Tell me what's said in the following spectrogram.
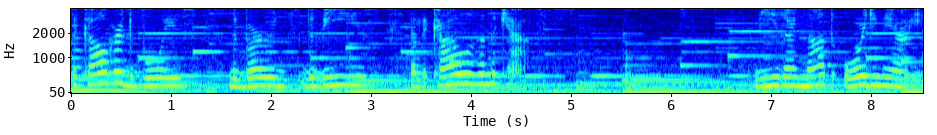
the cowherd boys, the birds, the bees, and the cows and the calves. These are not ordinary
